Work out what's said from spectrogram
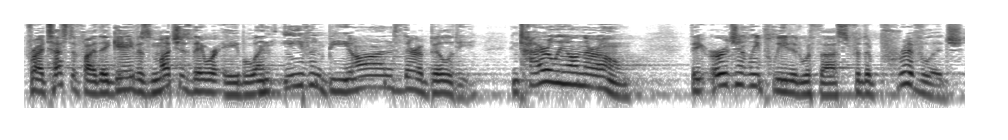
For I testify they gave as much as they were able and even beyond their ability, entirely on their own they urgently pleaded with us for the privilege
